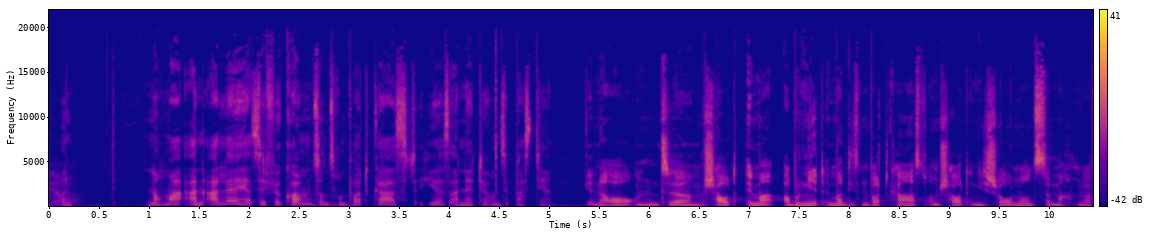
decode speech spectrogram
Ja. Und nochmal an alle herzlich willkommen zu unserem Podcast. Hier ist Annette und Sebastian. Genau, und ähm, schaut immer, abonniert immer diesen Podcast und schaut in die Show Notes. Da machen wir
